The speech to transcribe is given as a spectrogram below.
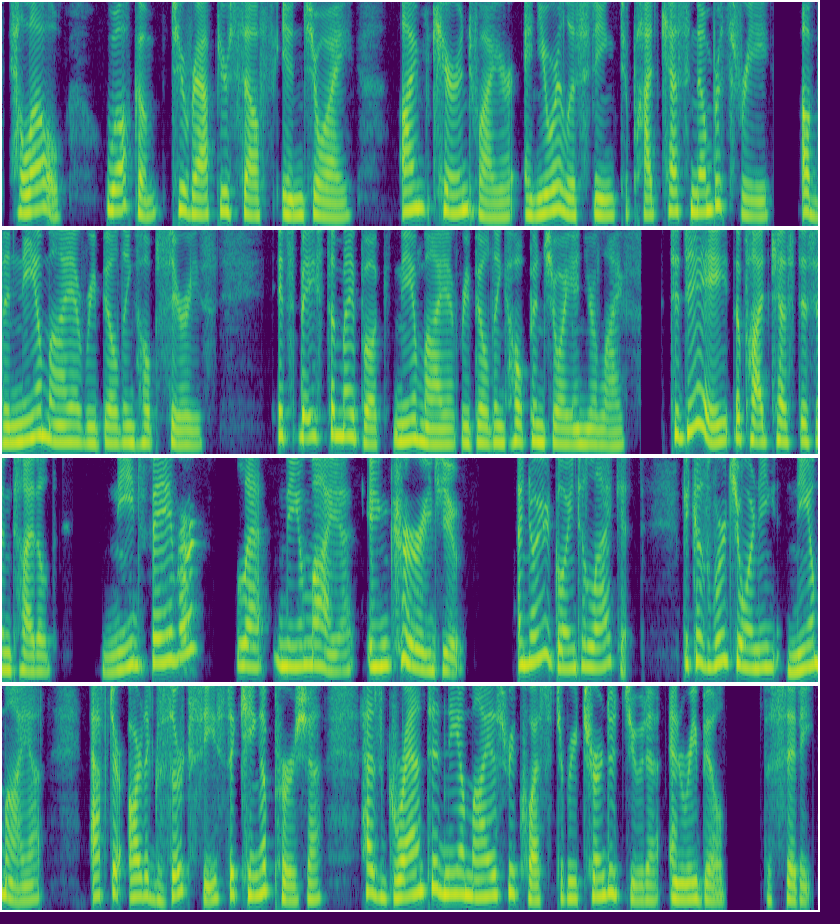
Hello, welcome to Wrap Yourself in Joy. I'm Karen Dwyer, and you are listening to podcast number three of the Nehemiah Rebuilding Hope series. It's based on my book, Nehemiah Rebuilding Hope and Joy in Your Life. Today, the podcast is entitled Need Favor? Let Nehemiah Encourage You. I know you're going to like it because we're joining Nehemiah after Artaxerxes, the king of Persia, has granted Nehemiah's request to return to Judah and rebuild the city.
